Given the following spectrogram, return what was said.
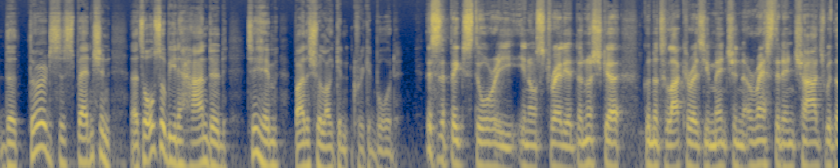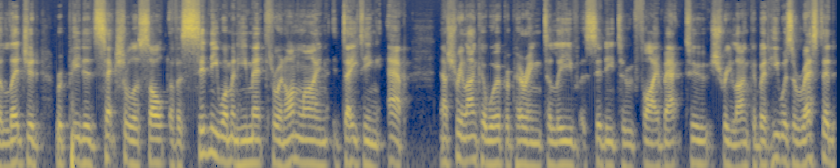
the third suspension that's also been handed to him by the Sri Lankan Cricket Board. This is a big story in Australia. Danushka Gunatilaka, as you mentioned, arrested and charged with alleged repeated sexual assault of a Sydney woman he met through an online dating app. Now, Sri Lanka were preparing to leave Sydney to fly back to Sri Lanka, but he was arrested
